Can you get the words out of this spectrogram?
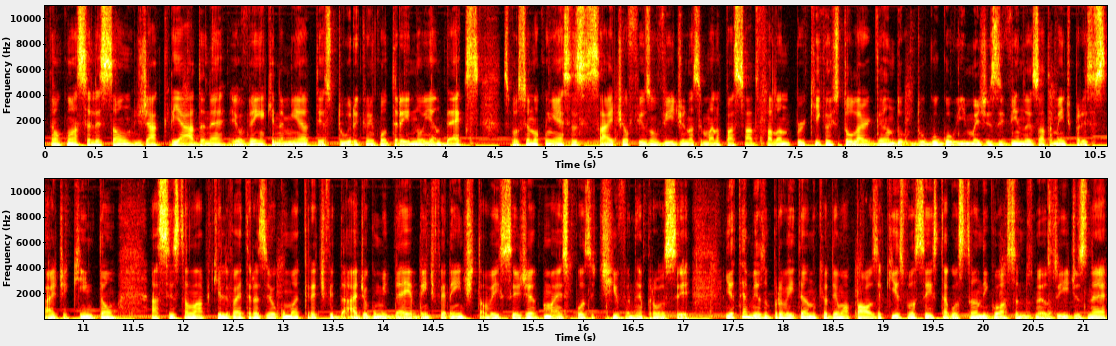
Então, com a seleção já criada, né? Eu venho aqui na minha textura que eu encontrei no Yandex. Se você não conhece esse site, eu fiz um vídeo na semana passada falando por que, que eu estou largando do Google Images e vindo exatamente para esse site aqui. Então assista lá porque ele vai trazer alguma criatividade, alguma ideia bem diferente, talvez seja mais positiva né, para você. E até mesmo aproveitando que eu dei uma pausa aqui, se você está gostando e gosta dos meus vídeos, né?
